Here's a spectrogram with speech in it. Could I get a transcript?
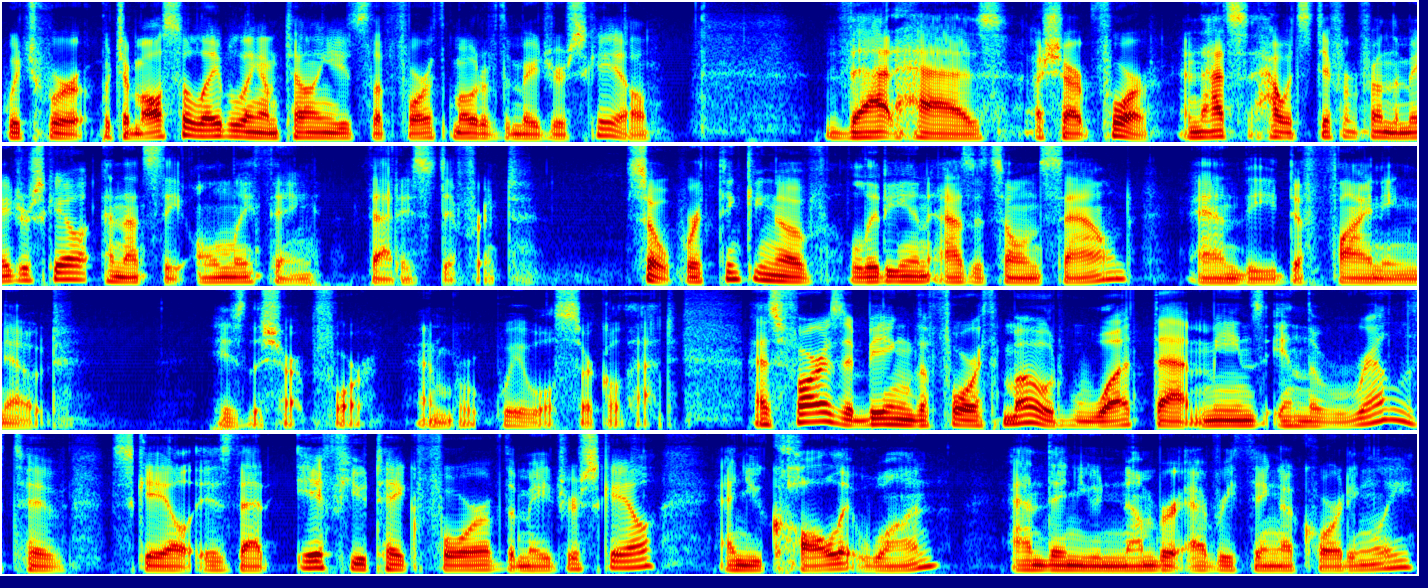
which we're which I'm also labeling, I'm telling you it's the fourth mode of the major scale, that has a sharp four. And that's how it's different from the major scale, and that's the only thing that is different. So we're thinking of Lydian as its own sound, and the defining note is the sharp four and we will circle that. As far as it being the fourth mode, what that means in the relative scale is that if you take four of the major scale and you call it one, and then you number everything accordingly,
